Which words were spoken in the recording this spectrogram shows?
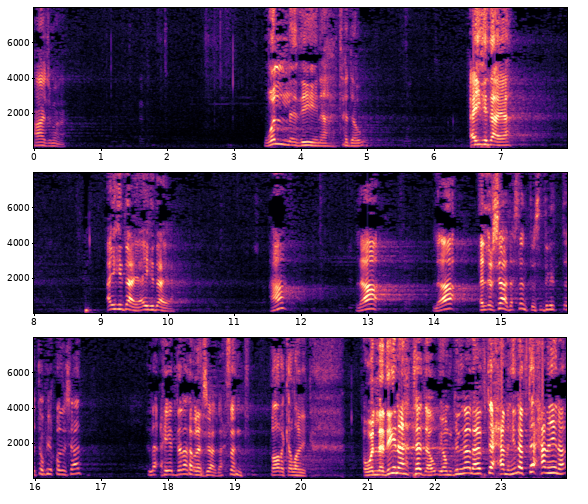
ها يا جماعة. والذين اهتدوا. أي هداية؟ أي هداية؟ أي هداية؟ ها؟ لا. لا. الإرشاد. أحسنت التوفيق والإرشاد لا هي الدلالة والإرشاد أحسنت. بارك الله فيك. والذين اهتدوا يوم قلنا له افتحها من هنا افتحها من هنا.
